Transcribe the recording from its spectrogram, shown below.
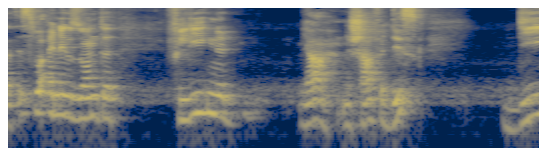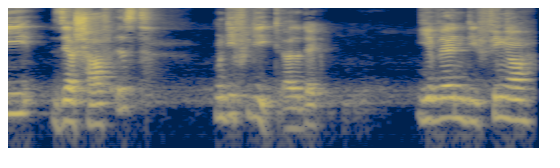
Das ist so eine gesunde fliegende, ja, eine scharfe Disk, die sehr scharf ist und die fliegt. Also der, hier werden die Finger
